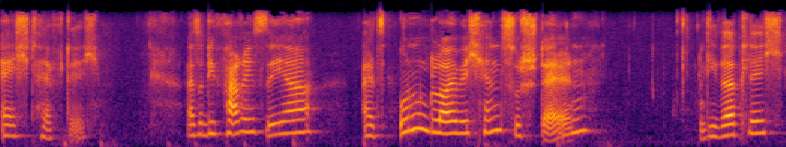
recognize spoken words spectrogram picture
echt heftig. Also die Pharisäer als ungläubig hinzustellen, die wirklich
